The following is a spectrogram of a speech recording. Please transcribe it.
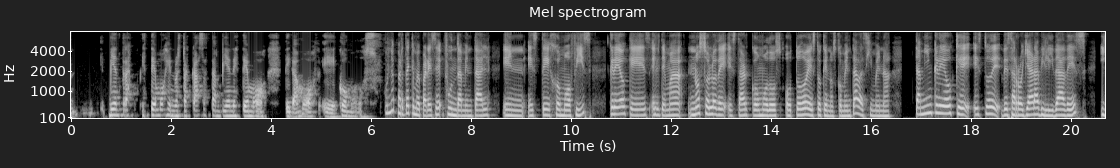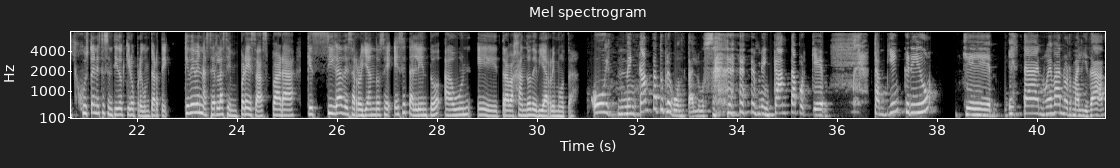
mientras estemos en nuestras casas también estemos, digamos, eh, cómodos. Una parte que me parece fundamental en este home office creo que es el tema no solo de estar cómodos o todo esto que nos comentabas, Jimena, también creo que esto de desarrollar habilidades, y justo en este sentido quiero preguntarte, ¿qué deben hacer las empresas para que siga desarrollándose ese talento aún eh, trabajando de vía remota? Uy, me encanta tu pregunta, Luz. me encanta porque también creo que esta nueva normalidad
